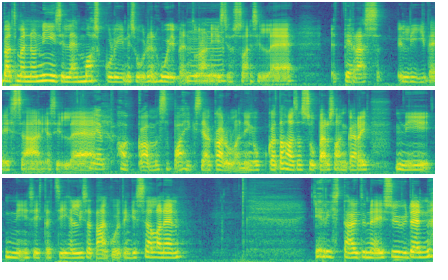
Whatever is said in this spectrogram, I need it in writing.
Batman on niin silleen maskuliinisuuden huipentuna mm. niissä jossain silleen teräsliiveissään ja silleen Jep. hakkaamassa pahiksia kadulla, niin kuin kuka tahansa supersankari, niin, niin sitten että siihen lisätään kuitenkin sellainen eristäytyneisyyden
